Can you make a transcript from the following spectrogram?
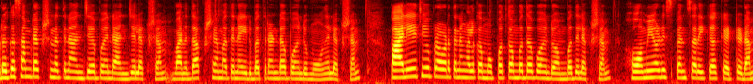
മൃഗസംരക്ഷണത്തിന് അഞ്ച് പോയിന്റ് അഞ്ച് ലക്ഷം വനിതാക്ഷേമത്തിന് ഇരുപത്തിരണ്ട് പോയിന്റ് മൂന്ന് ലക്ഷം പാലിയേറ്റീവ് പ്രവർത്തനങ്ങൾക്ക് മുപ്പത്തൊമ്പത് പോയിന്റ് ഒമ്പത് ലക്ഷം ഹോമിയോ ഡിസ്പെൻസറിക്ക് കെട്ടിടം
